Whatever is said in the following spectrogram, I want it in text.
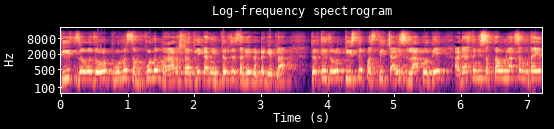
तीच जवळजवळ पूर्ण संपूर्ण महाराष्ट्रातली कारण इतर जे सगळे घटक घेतला तर ते जवळ तीस ते पस्तीस चाळीस लाख होते आणि आज त्यांनी सत्तावन्न लाख सांगतायत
